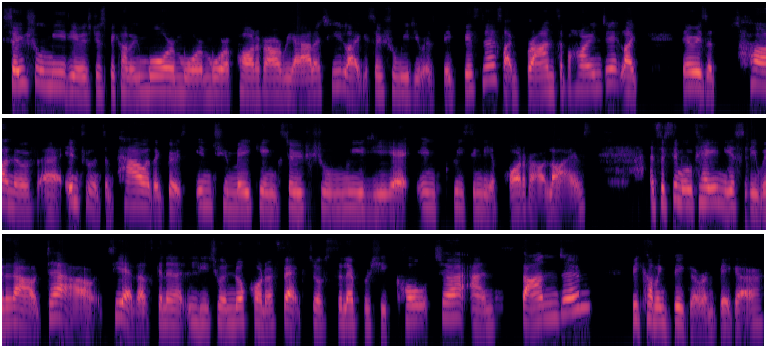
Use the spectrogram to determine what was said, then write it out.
Social media is just becoming more and more and more a part of our reality. Like social media is big business like brands are behind it. Like there is a ton of uh, influence and power that goes into making social media increasingly a part of our lives and so simultaneously without doubt yeah that's going to lead to a knock-on effect of celebrity culture and fandom becoming bigger and bigger.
